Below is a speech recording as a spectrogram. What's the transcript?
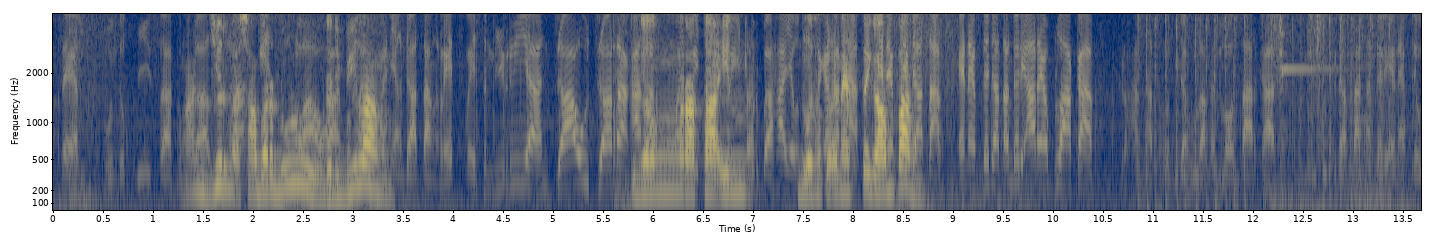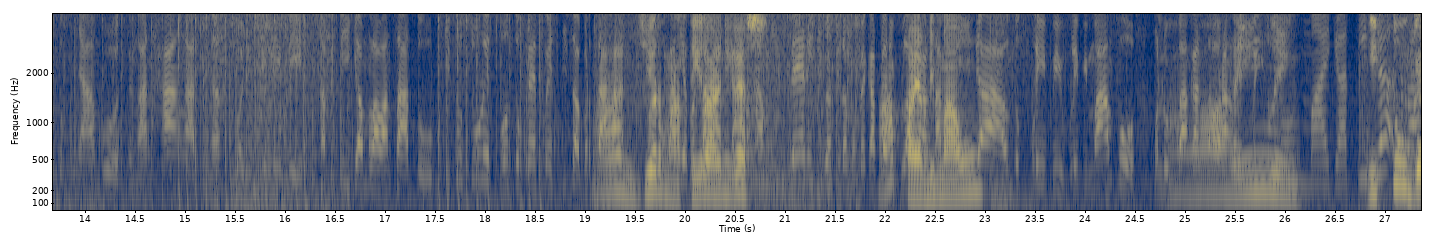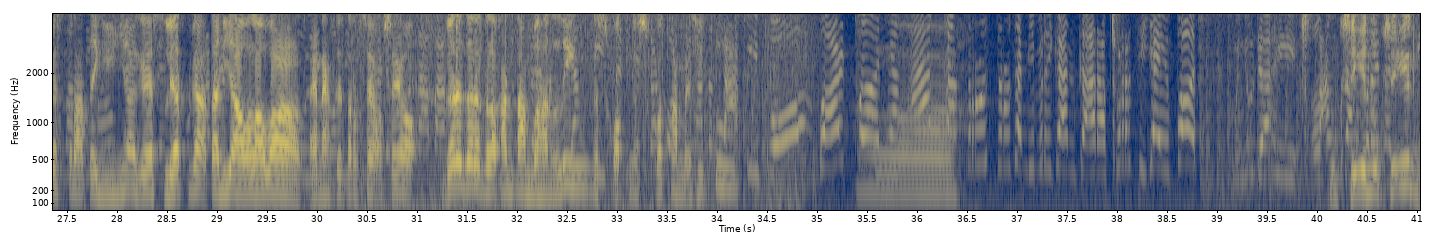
Bisa kembali Anjir, nggak sabar dulu. Udah dibilang. yang datang Red Face sendirian jauh jarak Tinggal ngeratain PJV ini berbahaya untuk 21 mereka karena NFT gampang. datang. NFT datang dari area belakang terlebih dahulu akan dilontarkan menuju kedatangan dari NFT untuk menyambut dengan hangat dengan sebuah utility tapi tiga melawan satu begitu sulit untuk Red Face bisa bertahan Anjir, matilah ini, guys. Juga sudah Apa belakang, yang dimau? untuk Flippy Flippy mampu melupakan Alah, seorang Red Ling, Face Ling. Oh my God, tidak Itu guys strateginya guys. Lihat nggak tadi awal-awal NFT terseok-seok. Gara-gara gerakan tambahan link nge-squat nge-squat sampai situ. Allah. akan terus-terusan diberikan ke arah Persija EVOS menyudahi langkah Luksiin, luksiin.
